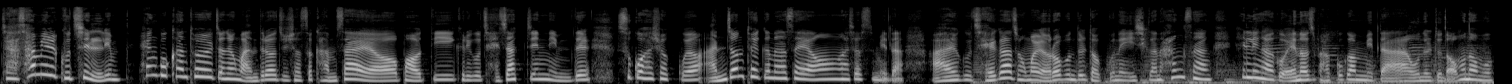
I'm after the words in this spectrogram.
자, 3197님, 행복한 토요일 저녁 만들어주셔서 감사해요. 버디, 그리고 제작진님들 수고하셨고요. 안전 퇴근하세요. 하셨습니다. 아이고, 제가 정말 여러분들 덕분에 이 시간 항상 힐링하고 에너지 받고 갑니다. 오늘도 너무너무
